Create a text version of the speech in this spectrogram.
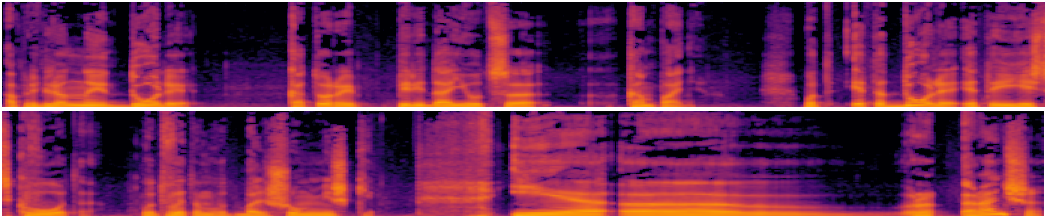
определенные доли, которые передаются компании. Вот эта доля, это и есть квота вот в этом вот большом мешке. И э, раньше,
